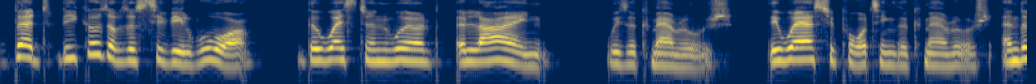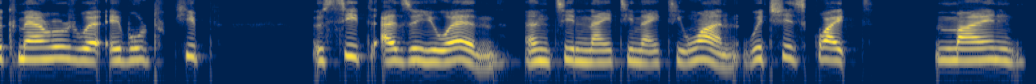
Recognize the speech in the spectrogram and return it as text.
but because of the civil war, the Western world aligned with the Khmer Rouge. They were supporting the Khmer Rouge, and the Khmer Rouge were able to keep a seat at the UN until 1991, which is quite mind.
